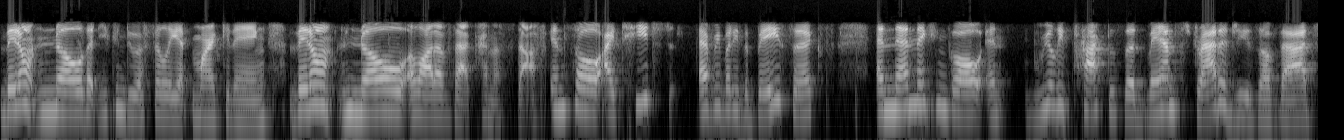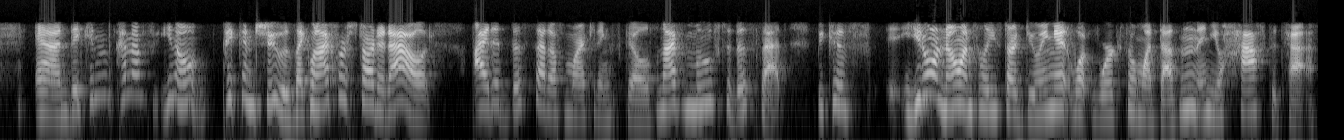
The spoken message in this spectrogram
They don't know that you can do affiliate marketing. They don't know a lot of that kind of stuff. And so I teach everybody the basics and then they can go and really practice the advanced strategies of that and they can kind of, you know, pick and choose. Like when I first started out, I did this set of marketing skills and I've moved to this set because you don't know until you start doing it what works and what doesn't and you have to test.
